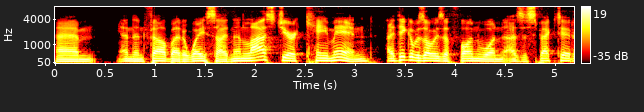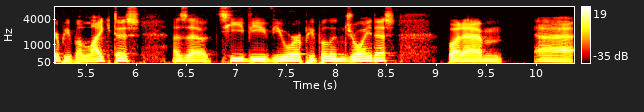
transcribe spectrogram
Um and then fell by the wayside. And then last year came in. I think it was always a fun one as a spectator. People liked it. As a TV viewer, people enjoyed it. But um, uh,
